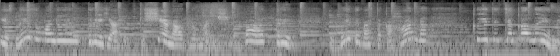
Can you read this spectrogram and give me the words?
І знизу малюємо три ягідки, ще на одну менше. Два, три. І вийде у вас така гарна китиця калини.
